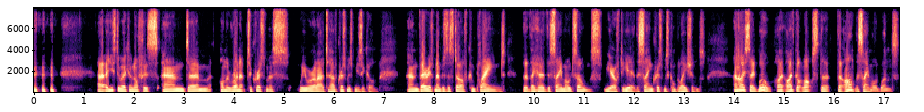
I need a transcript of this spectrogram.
I, used to work in an office, and um, on the run up to Christmas, we were allowed to have Christmas music on, and various members of staff complained that they heard the same old songs year after year, the same Christmas compilations. And I said, "Well, I, I've got lots that that aren't the same old ones."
